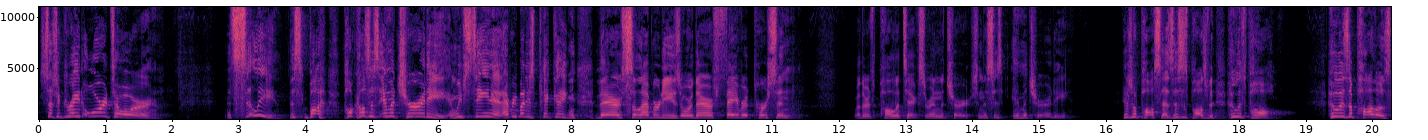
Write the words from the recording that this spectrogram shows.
such a great orator. It's silly. This, Paul calls this immaturity, and we've seen it. Everybody's picking their celebrities or their favorite person whether it's politics or in the church. And this is immaturity. Here's what Paul says this is Paul's Who is Paul? Who is Apollos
